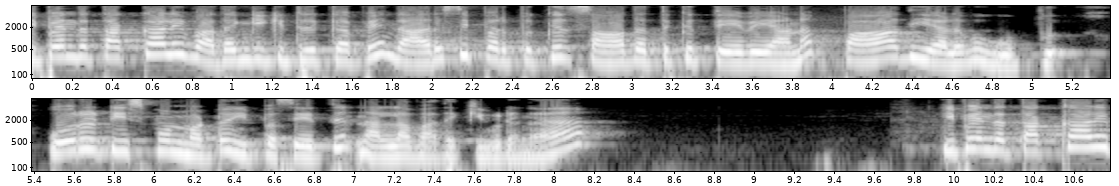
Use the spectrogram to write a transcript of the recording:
இப்போ இந்த தக்காளி வதங்கிக்கிட்டு இருக்கப்ப இந்த அரிசி பருப்புக்கு சாதத்துக்கு தேவையான பாதி அளவு உப்பு. ஒரு டீஸ்பூன் மட்டும் இப்போ சேர்த்து நல்லா வதக்கி விடுங்க. இப்போ இந்த தக்காளி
